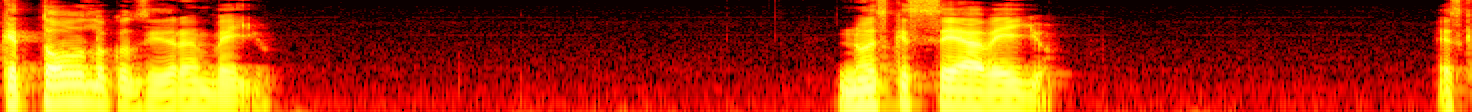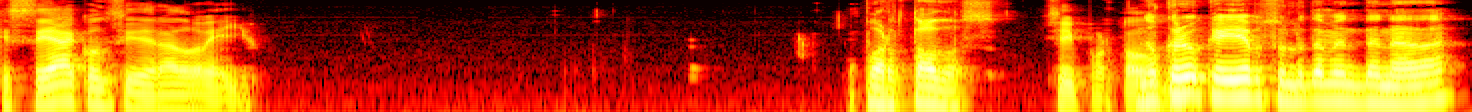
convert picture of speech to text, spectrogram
Que todos lo consideran bello. No es que sea bello. Es que sea considerado bello. Por todos. Sí, por todos. No creo que haya absolutamente nada.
